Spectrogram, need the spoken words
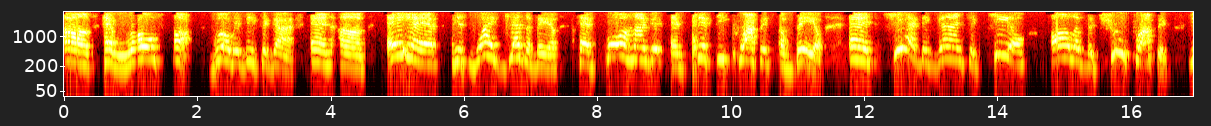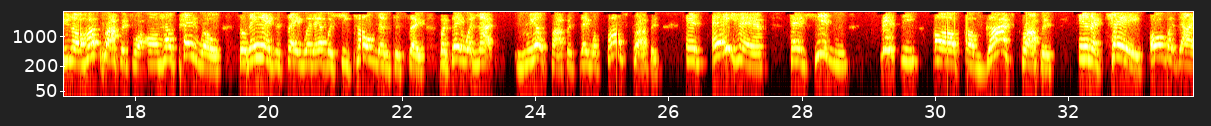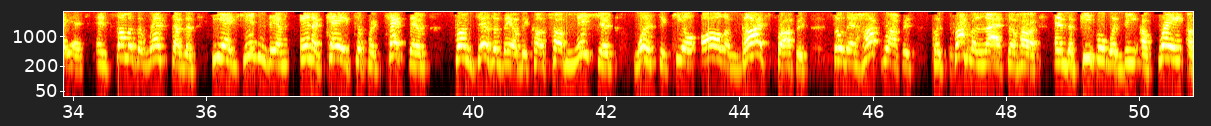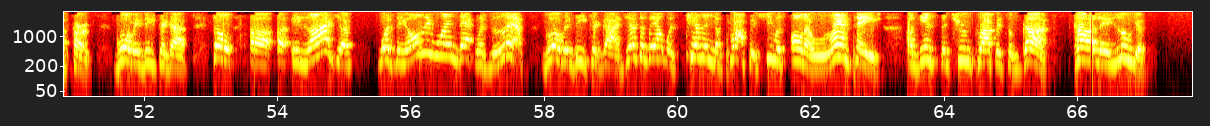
uh, have rose up. Glory be to God. And um, Ahab, his wife Jezebel, had 450 prophets of Baal. And she had begun to kill all of the true prophets. You know, her prophets were on her payroll, so they had to say whatever she told them to say, but they were not real prophets. They were false prophets. And Ahab had hidden 50 of, of God's prophets in a cave, Obadiah and some of the rest of them. He had hidden them in a cave to protect them from Jezebel because her mission was to kill all of God's prophets so that her prophets could prophesy to her and the people would be afraid of her. Glory be to God. So uh, uh, Elijah was the only one that was left. Glory be to God. Jezebel was killing the prophets. She was on a rampage against the true prophets of God. Hallelujah.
